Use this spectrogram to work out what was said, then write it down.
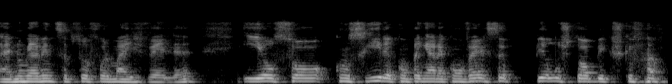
uh, nomeadamente se a pessoa for mais velha, e eu só conseguir acompanhar a conversa pelos tópicos que vão,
